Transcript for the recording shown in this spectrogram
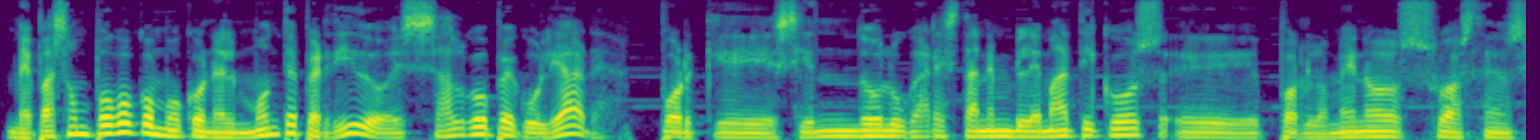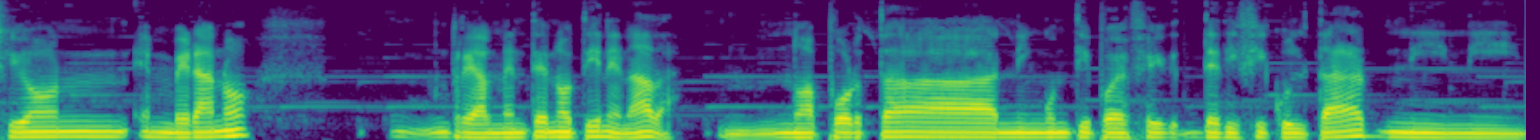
Me pasa un poco como con el Monte Perdido, es algo peculiar, porque siendo lugares tan emblemáticos, eh, por lo menos su ascensión en verano mm, realmente no tiene nada. No aporta ningún tipo de, dificultad ni, ni,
